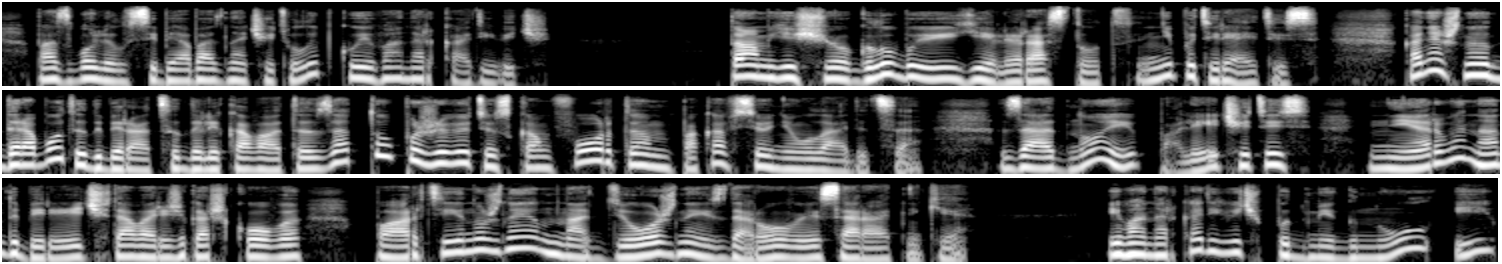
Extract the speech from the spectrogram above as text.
— позволил себе обозначить улыбку Иван Аркадьевич. Там еще голубые ели растут, не потеряйтесь. Конечно, до работы добираться далековато, зато поживете с комфортом, пока все не уладится. Заодно и полечитесь. Нервы надо беречь, товарищ Горшкова. Партии нужны надежные и здоровые соратники». Иван Аркадьевич подмигнул и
